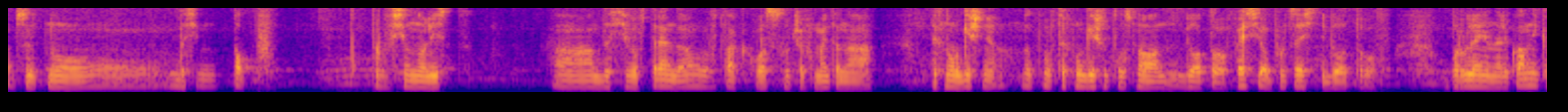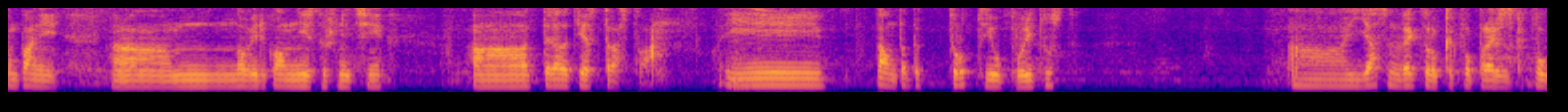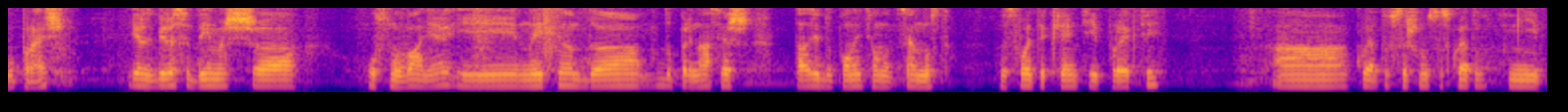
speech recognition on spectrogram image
абсолютно да си топ професионалист а, да си в тренда в това какво се случва в момента на технологичния, в технологичната основа, било то в SEO процесите, било то в управление на рекламни кампании, а, нови рекламни източници, а, трябва да ти е страст това. И там нататък труд и упоритост, а, ясен вектор какво правиш, за какво го правиш и разбира се да имаш а, основание и наистина да допринасяш тази допълнителна ценност за своите клиенти и проекти, а, която всъщност с която ни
